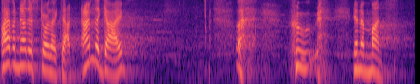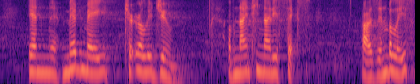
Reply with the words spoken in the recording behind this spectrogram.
I have another story like that. I'm the guy who, in a month, in mid May to early June of 1996, I was in Belize.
